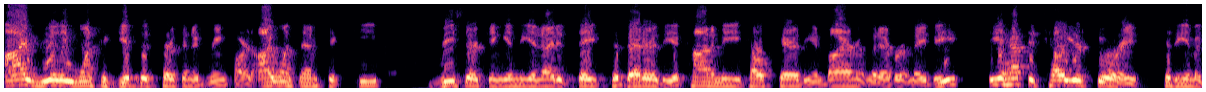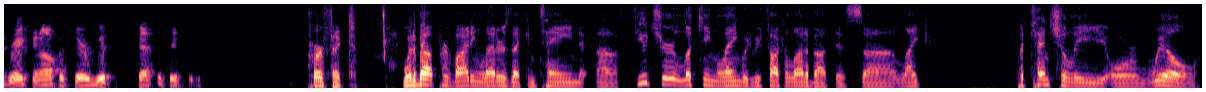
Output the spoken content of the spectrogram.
I really want to give this person a green card. I want them to keep researching in the United States to better the economy, healthcare, the environment, whatever it may be. So you have to tell your story to the immigration officer with specificity. Perfect. What about providing letters that contain uh, future looking language? We've talked a lot about this, uh, like potentially or will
